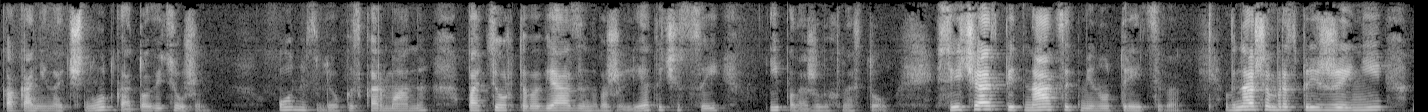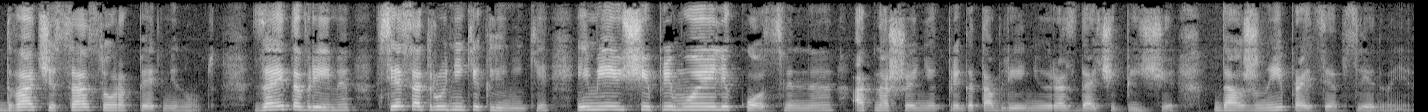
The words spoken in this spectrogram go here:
как они начнут готовить ужин. Он извлек из кармана потертого вязаного жилета часы и положил их на стол. Сейчас 15 минут третьего. В нашем распоряжении 2 часа 45 минут. За это время все сотрудники клиники, имеющие прямое или косвенное отношение к приготовлению и раздаче пищи, должны пройти обследование.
